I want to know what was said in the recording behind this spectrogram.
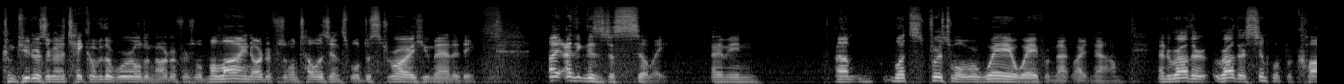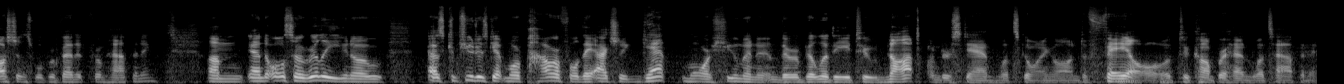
computers are going to take over the world and artificial, malign artificial intelligence will destroy humanity. I, I think this is just silly. I mean, um, what's first of all, we're way away from that right now, and rather rather simple precautions will prevent it from happening. Um, and also, really, you know, as computers get more powerful, they actually get more human in their ability to not understand what's going on, to fail to comprehend what's happening.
